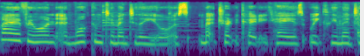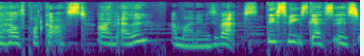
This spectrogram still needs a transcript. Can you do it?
Hi everyone and welcome to Mentally Yours, Metro.co.uk's weekly mental health podcast. I'm Ellen. And my name is Yvette. This week's guest is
